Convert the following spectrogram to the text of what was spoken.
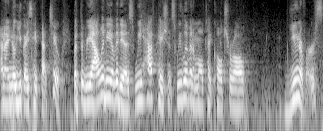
And I know you guys hate that too. But the reality of it is, we have patients, we live in a multicultural universe,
